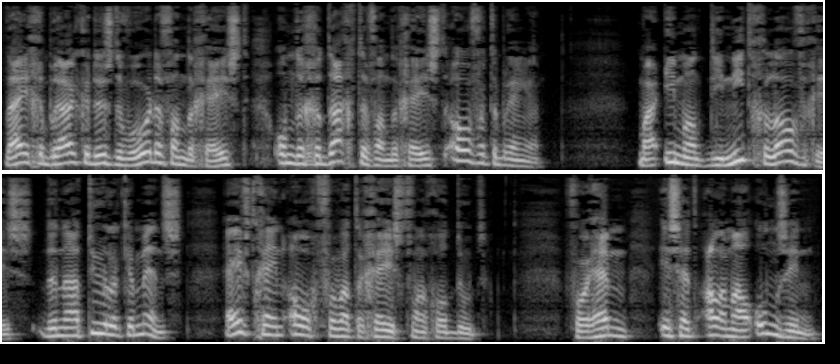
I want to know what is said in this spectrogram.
Wij gebruiken dus de woorden van de geest om de gedachten van de geest over te brengen. Maar iemand die niet gelovig is, de natuurlijke mens, heeft geen oog voor wat de geest van God doet. Voor hem is het allemaal onzin.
